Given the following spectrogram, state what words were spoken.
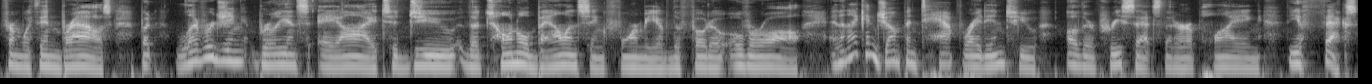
from within Browse, but leveraging Brilliance AI to do the tonal balancing for me of the photo overall. And then I can jump and tap right into other presets that are applying the effects,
